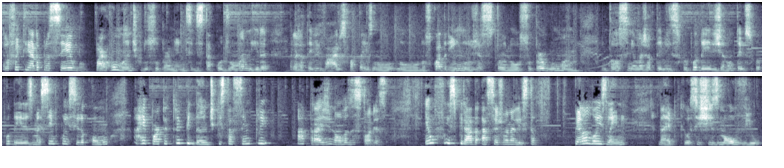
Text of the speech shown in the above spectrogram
Ela foi criada para ser o par romântico do Superman, se destacou de uma maneira. Ela já teve vários papéis no, no, nos quadrinhos, já se tornou Superwoman. Então, assim, ela já teve superpoderes, já não teve superpoderes, mas sempre conhecida como a repórter trepidante que está sempre atrás de novas histórias. Eu fui inspirada a ser jornalista pela Lois Lane, na época que eu assisti Smallville,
